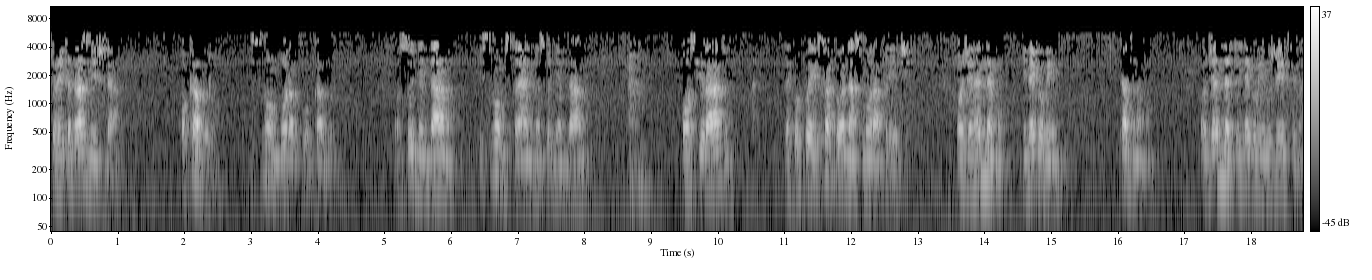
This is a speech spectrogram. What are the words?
Čovjek kad razmišlja o kaburu i svom boravku u kaburu, o sudnjem danu i svom stajanju na sudnjem danu, o siratu preko kojeg svako od nas mora prijeći, o žehennemu i njegovim kaznama, o džennetu i njegovim užicima,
